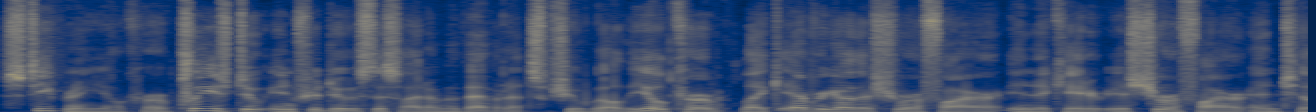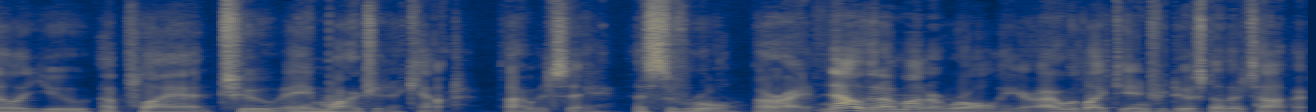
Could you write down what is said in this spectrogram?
steepening yield curve, please do introduce this item of evidence, which you will. The yield curve, like every other surefire indicator, is surefire until you apply it to a margin account. I would say. That's the rule. All right. Now that I'm on a roll here, I would like to introduce another topic.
